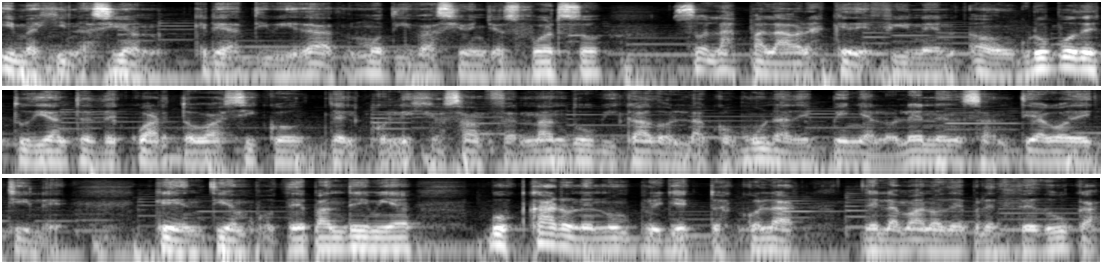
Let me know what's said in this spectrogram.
Imaginación, creatividad, motivación y esfuerzo son las palabras que definen a un grupo de estudiantes de cuarto básico del Colegio San Fernando ubicado en la comuna de Peñalolén en Santiago de Chile, que en tiempos de pandemia buscaron en un proyecto escolar de la mano de Predfeduca,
